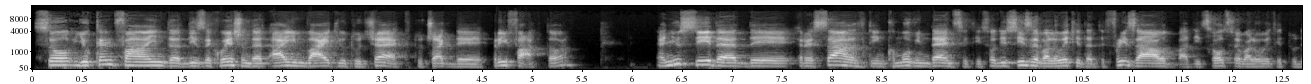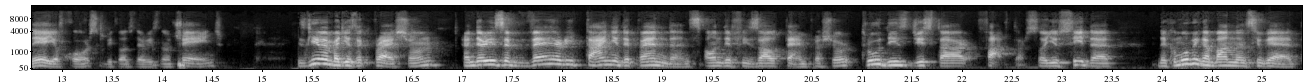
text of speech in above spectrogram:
So you can find uh, this equation that I invite you to check, to check the prefactor. And you see that the resulting comoving density, so this is evaluated at the freeze out, but it's also evaluated today, of course, because there is no change, is given by this expression. And there is a very tiny dependence on the freeze out temperature through this G star factor. So you see that the comoving abundance you get,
